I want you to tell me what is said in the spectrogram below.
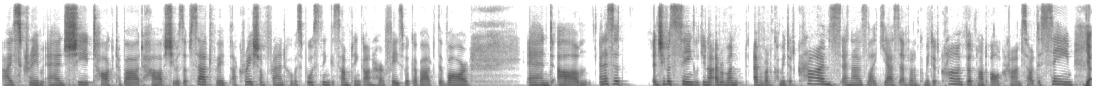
ice cream, and she talked about how she was upset with a Croatian friend who was posting something on her Facebook about the war, and um, and I said, and she was saying, you know, everyone everyone committed crimes, and I was like, yes, everyone committed crimes, but not all crimes are the same. Yeah.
